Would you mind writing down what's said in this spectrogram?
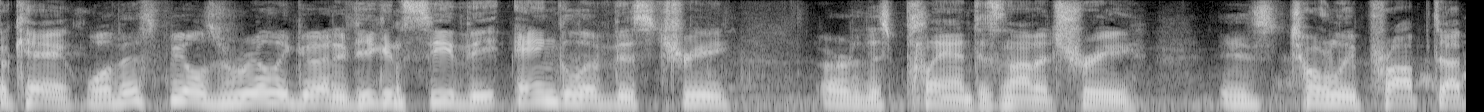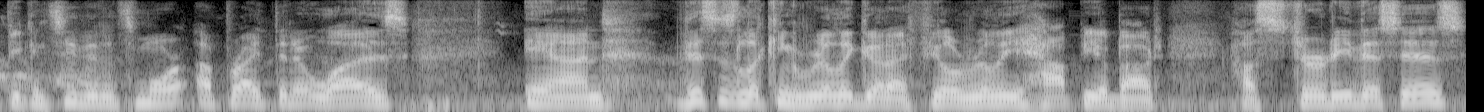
Okay, well, this feels really good. If you can see the angle of this tree, or this plant, it's not a tree, is totally propped up. You can see that it's more upright than it was. And this is looking really good. I feel really happy about how sturdy this is,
